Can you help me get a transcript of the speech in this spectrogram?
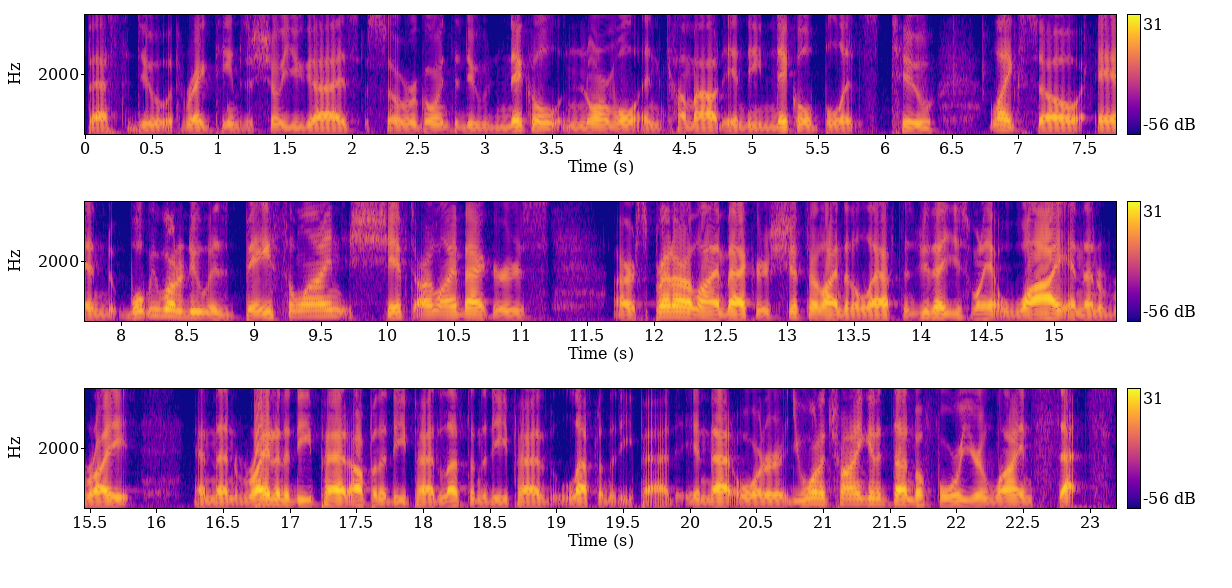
best to do it with reg teams to show you guys. So we're going to do nickel normal and come out in the nickel blitz 2, like so. And what we want to do is base align, shift our linebackers, or spread our linebackers, shift our line to the left. And do that, you just want to hit Y and then right and then right on the D-pad, up on the D-pad, left on the D-pad, left on the D-pad, in that order. You want to try and get it done before your line sets.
